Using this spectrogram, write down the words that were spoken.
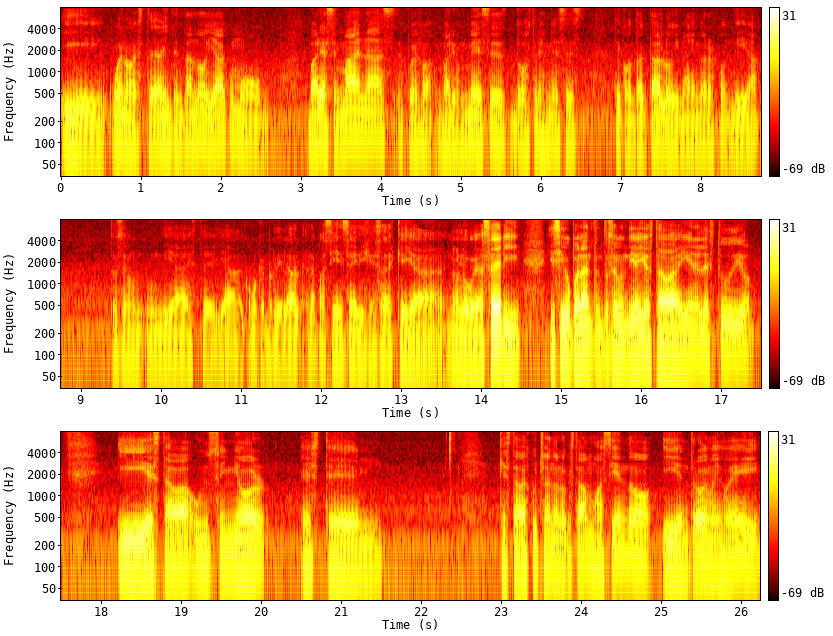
Y bueno, estoy intentando ya como varias semanas, después varios meses, dos, tres meses de contactarlo y nadie me respondía. Entonces un, día este, ya como que perdí la, paciencia y dije, sabes que ya no lo voy a hacer y, sigo para adelante. Entonces un día yo estaba ahí en el estudio y estaba un señor este, que estaba escuchando lo que estábamos haciendo y entró y me dijo, hey,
